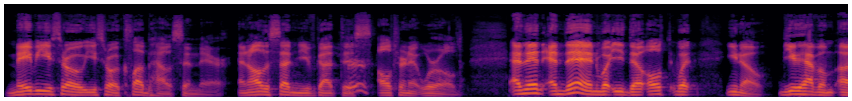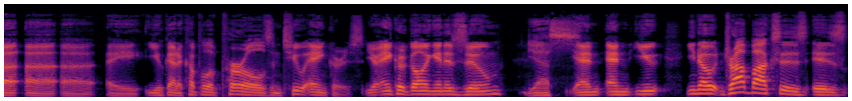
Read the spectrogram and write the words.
Maybe you throw you throw a clubhouse in there, and all of a sudden you've got this Sure. alternate world. And then and then what you the ult, what you know you have a, a, a, a you've got a couple of pearls and two anchors. Your anchor going in is Zoom, yes. and and you you know Dropbox is is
